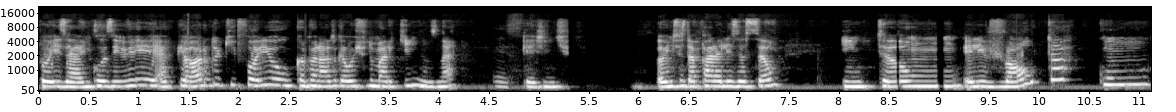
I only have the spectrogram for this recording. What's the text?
Pois é, inclusive é pior do que foi o Campeonato Gaúcho do Marquinhos, né? Isso. Que a gente. Antes da paralisação. Então, ele volta com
